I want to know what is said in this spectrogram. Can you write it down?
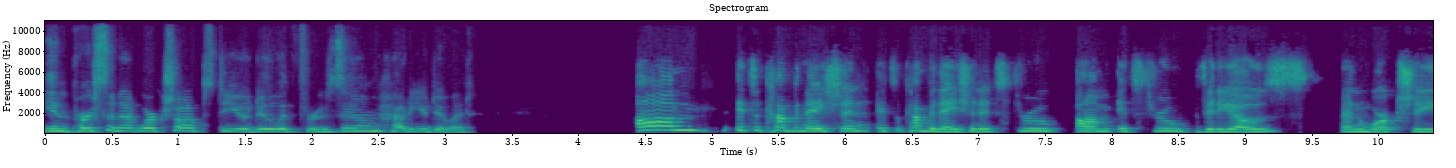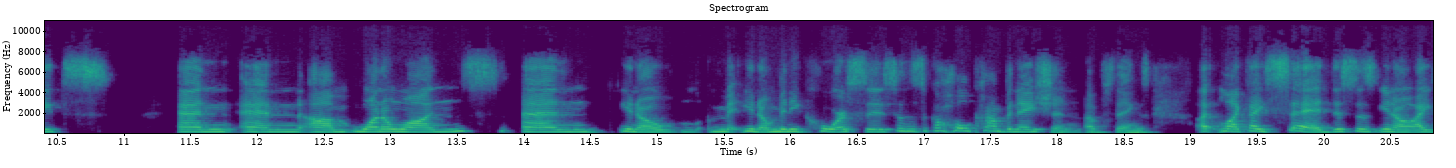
in person at workshops? Do you do it through zoom? How do you do it? Um it's a combination. It's a combination. It's through um it's through videos and worksheets and and um, one-on-ones and you know mi- you know mini courses. So there's like a whole combination of things. Uh, like i said this is you know i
